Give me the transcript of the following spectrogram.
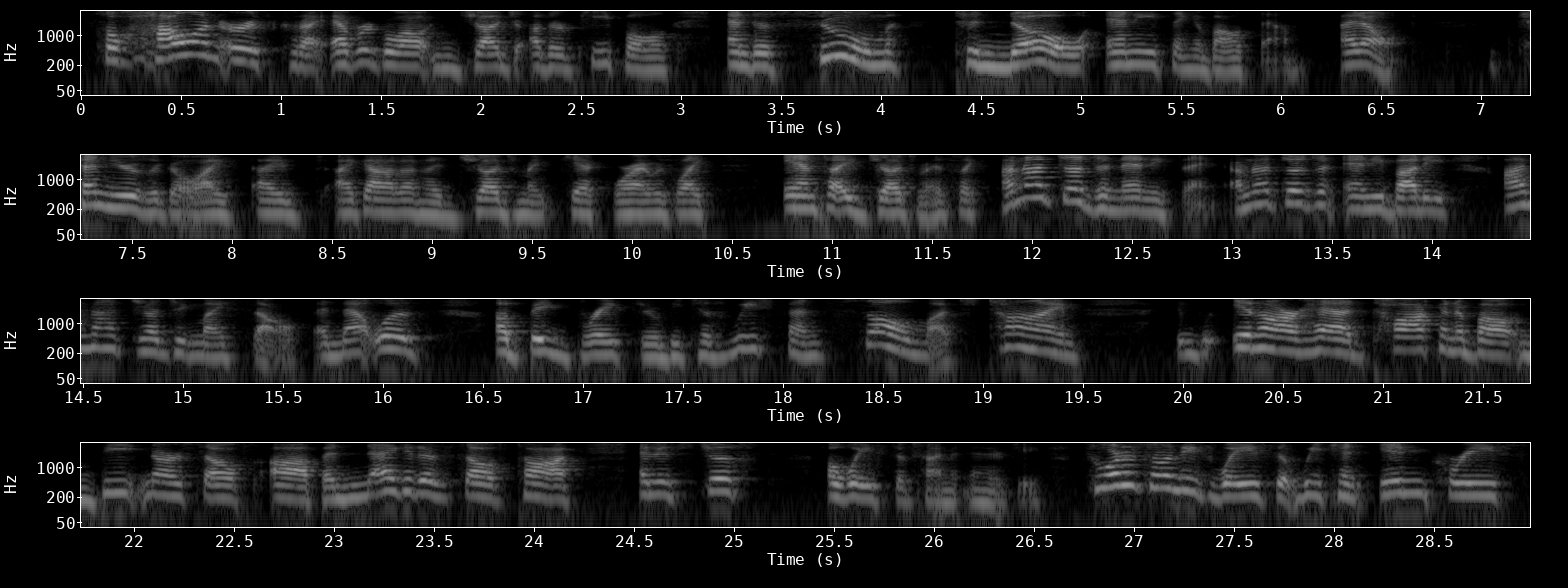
So how on earth could I ever go out and judge other people and assume to know anything about them? I don't. 10 years ago, I, I, I got on a judgment kick where I was like, anti judgment. It's like, I'm not judging anything. I'm not judging anybody. I'm not judging myself. And that was a big breakthrough because we spend so much time in our head talking about and beating ourselves up and negative self talk. And it's just a waste of time and energy. So, what are some of these ways that we can increase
